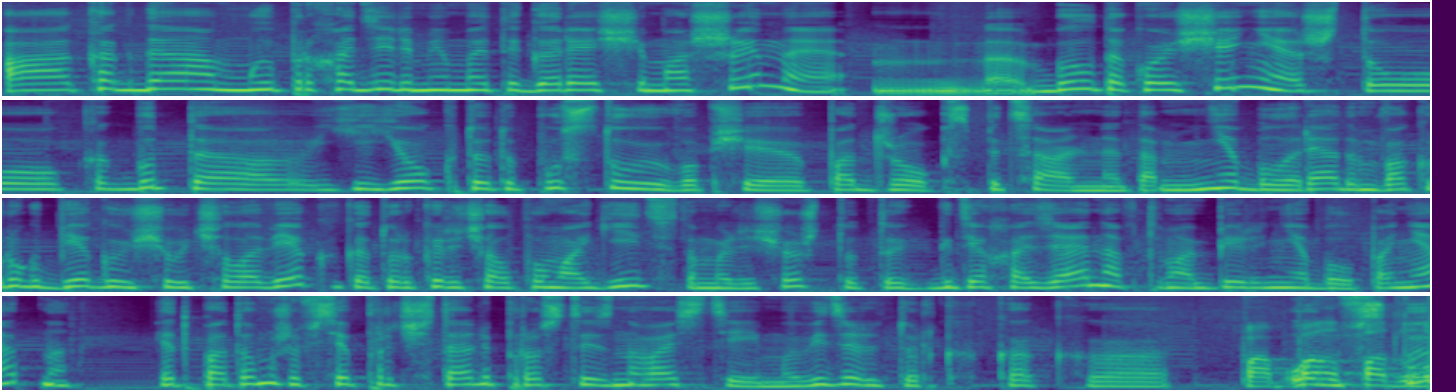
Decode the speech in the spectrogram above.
А когда мы проходили мимо этой горящей машины, было такое ощущение, что как будто ее кто-то пустую вообще поджег специально. Там не было рядом вокруг бегающего человека, который кричал «помогите» там, или еще что-то. Где хозяин автомобиля, не было понятно. Это потом же все прочитали просто из новостей. Мы видели только, как... э, Попал Он вспыхнул,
